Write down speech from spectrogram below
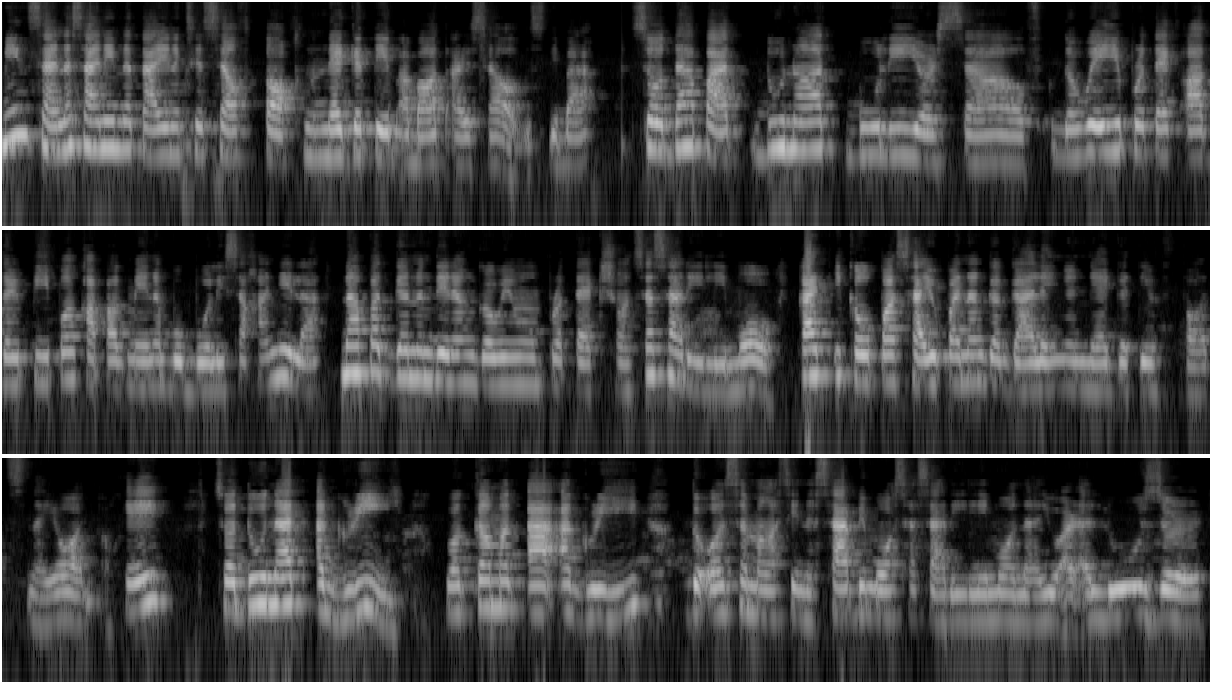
minsan, nasanay na tayo nagsiself-talk negative about ourselves, di ba? So, dapat, do not bully yourself. The way you protect other people kapag may nabubully sa kanila, dapat ganun din ang gawin mong protection sa sarili mo. Kahit ikaw pa, sa'yo pa nang gagaling yung negative thoughts na yon Okay? So, do not agree. Huwag kang mag-a-agree doon sa mga sinasabi mo sa sarili mo na you are a loser,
